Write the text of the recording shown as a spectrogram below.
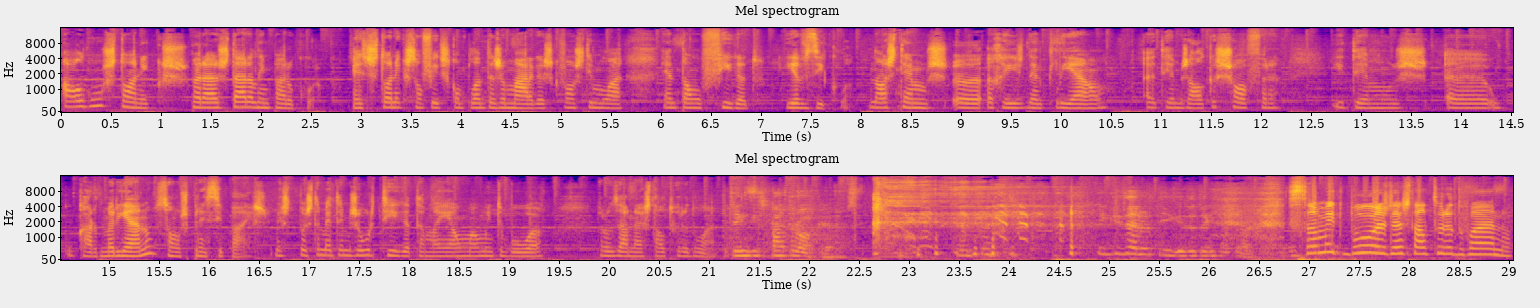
alguns tónicos para ajudar a limpar o corpo. Estes tónicos são feitos com plantas amargas que vão estimular então o fígado e a vesícula. Nós temos eh, a raiz de dente de leão, eh, temos a alcachofra e temos eh, o, cardo mariano, são os principais. Mas depois também temos a ortiga, também é uma muito boa para usar nesta altura do ano. Tenho isso para a troca. Quem quiser ortigas, eu tenho para a troca. São muito boas nesta altura do ano.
